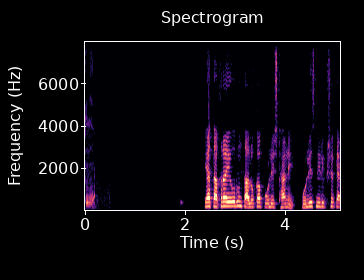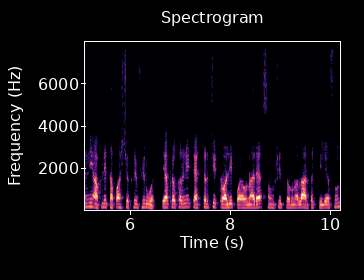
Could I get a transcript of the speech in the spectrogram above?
केली आहे. या तक्रारीवरून तालुका पोलीस ठाणे पोलीस निरीक्षक यांनी आपली तपास चक्री फिरवत या प्रकरणी ट्रॅक्टरची ट्रॉली पळवणाऱ्या संशयित तरुणाला अटक केली असून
